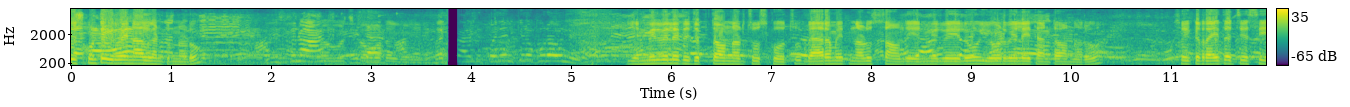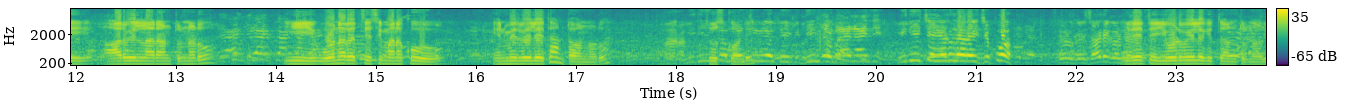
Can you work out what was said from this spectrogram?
చూసుకుంటే ఇరవై నాలుగు అంటున్నాడు. ఎనిమిది వేలు అయితే చెప్తా ఉన్నాడు చూసుకోవచ్చు. బేరం అయితే నడుస్తూ ఉంది. ఎనిమిది వేలు ఏడు వేలు అయితే అంటా ఉన్నారు. సో ఇక్కడ రైతు వచ్చేసి ఆరు వేలున్నర అంటున్నాడు. ఈ ఓనర్ వచ్చేసి మనకు ఎనిమిది వేలు అయితే అంటా ఉన్నాడు. చూసుకోండి. ఇదైతే ఏడు వేలకి అయితే అంటున్నాడు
